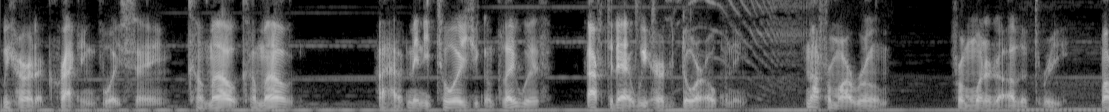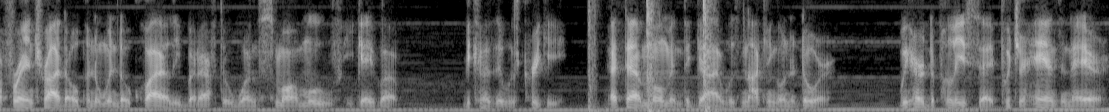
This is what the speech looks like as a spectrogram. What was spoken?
We heard a cracking voice saying, Come out, come out. I have many toys you can play with. After that, we heard the door opening. Not from our room, from one of the other three. My friend tried to open the window quietly, but after one small move, he gave up because it was creaky. At that moment, the guy was knocking on the door. We heard the police say, Put your hands in the air.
